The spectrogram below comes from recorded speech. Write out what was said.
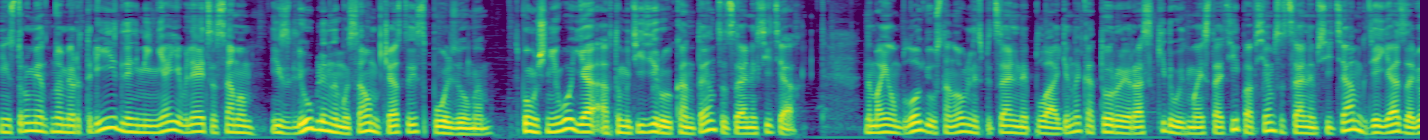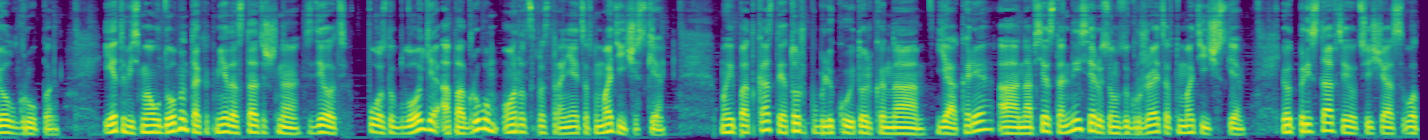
Инструмент номер три для меня является самым излюбленным и самым часто используемым. С помощью него я автоматизирую контент в социальных сетях – на моем блоге установлены специальные плагины, которые раскидывают мои статьи по всем социальным сетям, где я завел группы. И это весьма удобно, так как мне достаточно сделать пост в блоге, а по группам он распространяется автоматически. Мои подкасты я тоже публикую только на Якоре, а на все остальные сервисы он загружается автоматически. И вот представьте вот сейчас вот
